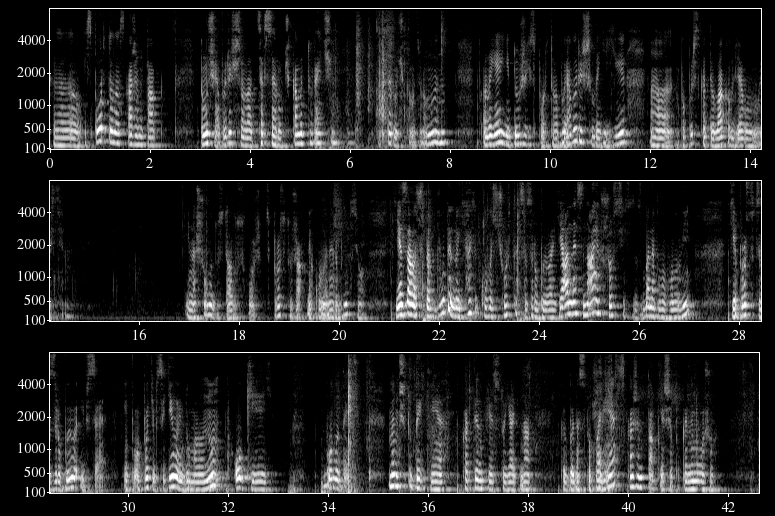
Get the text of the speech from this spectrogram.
е, іспортила, скажімо так, тому що я вирішила, це все ручками, до речі. Це все ручками зроблено. Але я її дуже іспортила, бо я вирішила її е, попирскати лаком для волосся. І на що воно стало схоже. Це просто жах. Ніколи не робіть цього. Я знала, що так буде, але я якогось чорта це зробила. Я не знаю, що з мене було в голові. Я просто це зробила і все. І потім сиділа і думала: ну, окей, молодець. У мене ще тут деякі картинки стоять на, как би, на стопорі, скажімо так. Я ще поки не можу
